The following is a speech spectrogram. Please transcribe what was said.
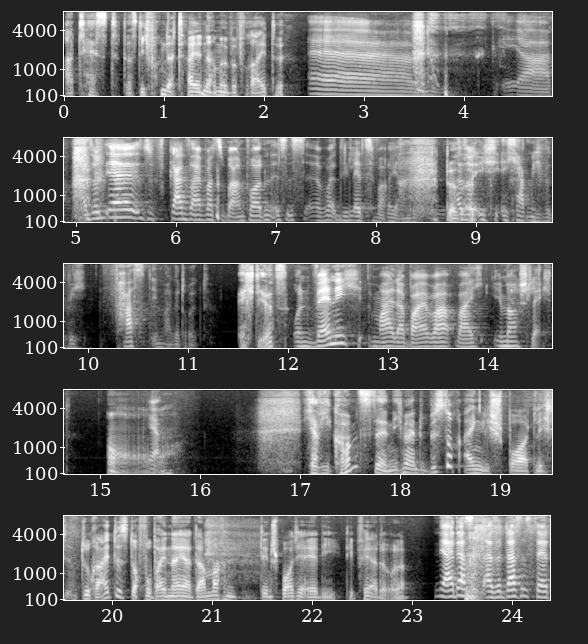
Attest, das dich von der Teilnahme befreite? Ähm, ja, also äh, ganz einfach zu beantworten, es ist äh, die letzte Variante. Das- also ich, ich habe mich wirklich fast immer gedrückt. Echt jetzt? Und wenn ich mal dabei war, war ich immer schlecht. Oh. Ja. Ja, wie kommt's denn? Ich meine, du bist doch eigentlich sportlich. Du reitest doch, wobei, naja, da machen den Sport ja eher die, die Pferde, oder? Ja, das ist, also das ist der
